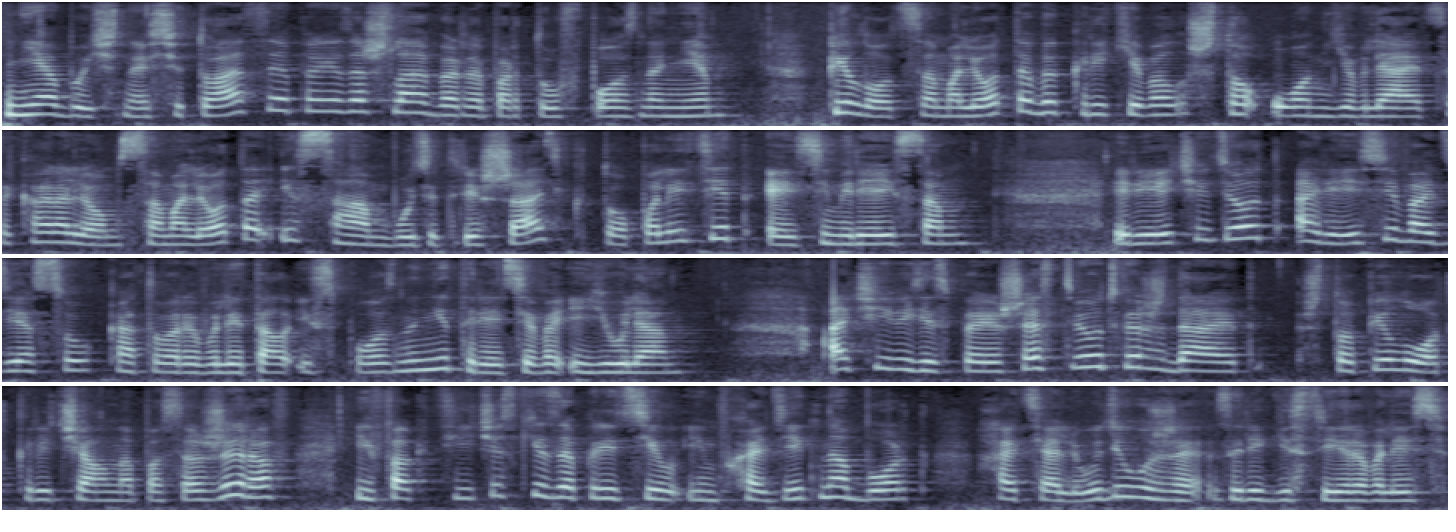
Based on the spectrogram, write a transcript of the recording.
Необычная ситуация произошла в аэропорту в Познане. Пилот самолета выкрикивал, что он является королем самолета и сам будет решать, кто полетит этим рейсом. Речь идет о рейсе в Одессу, который вылетал из Познани 3 июля. Очевидец происшествия утверждает, что пилот кричал на пассажиров и фактически запретил им входить на борт, хотя люди уже зарегистрировались.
